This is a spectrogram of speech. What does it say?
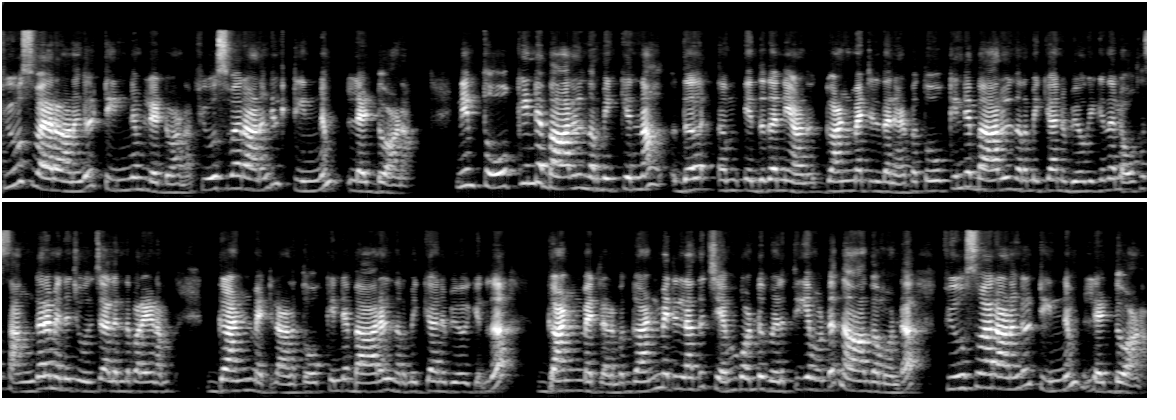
ഫ്യൂസ് വയർ ആണെങ്കിൽ ടിന്നും ലെഡും ആണ്. ഫ്യൂസ് വയർ ആണെങ്കിൽ ടിന്നും ലെഡും ആണ്. ഇനിയും തോക്കിന്റെ ബാരൽ നിർമ്മിക്കുന്ന ഇത് എന്ത് തന്നെയാണ്? ഗൺ മെറ്റൽ തന്നെയാണ്. ഇപ്പൊ തോക്കിന്റെ ബാരൽ നിർമ്മിക്കാൻ ഉപയോഗിക്കുന്ന ലോഹ സങ്കരം എന്ന് ചോദിച്ചാൽ എന്ത് പറയണം? ഗൺ മെറ്റൽ ആണ്. തോക്കിന്റെ ബാരൽ നിർമ്മിക്കാൻ ഉപയോഗിക്കുന്നത് ഗൺ മെറ്റൽ ആണ്. ഗൺ മെറ്റലിനകത്ത് ചെമ്പുണ്ട് വെളുത്തീയമുണ്ട് നാഗമുണ്ട്. ഫ്യൂസ് വയർ ആണെങ്കിൽ ടിന്നും ലെഡും ആണ്.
